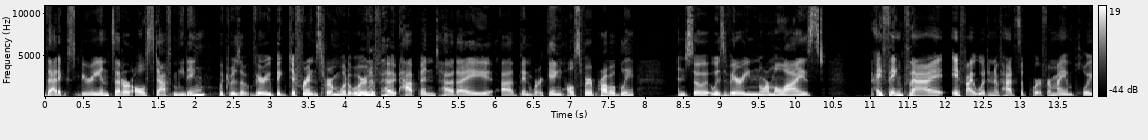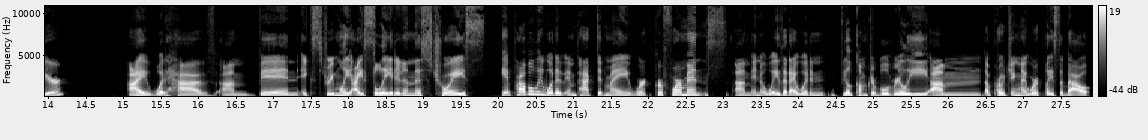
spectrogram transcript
that experience at our all staff meeting, which was a very big difference from what would have happened had I uh, been working elsewhere, probably. And so it was very normalized. I think that if I wouldn't have had support from my employer, I would have um, been extremely isolated in this choice it probably would have impacted my work performance um, in a way that I wouldn't feel comfortable really um, approaching my workplace about.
